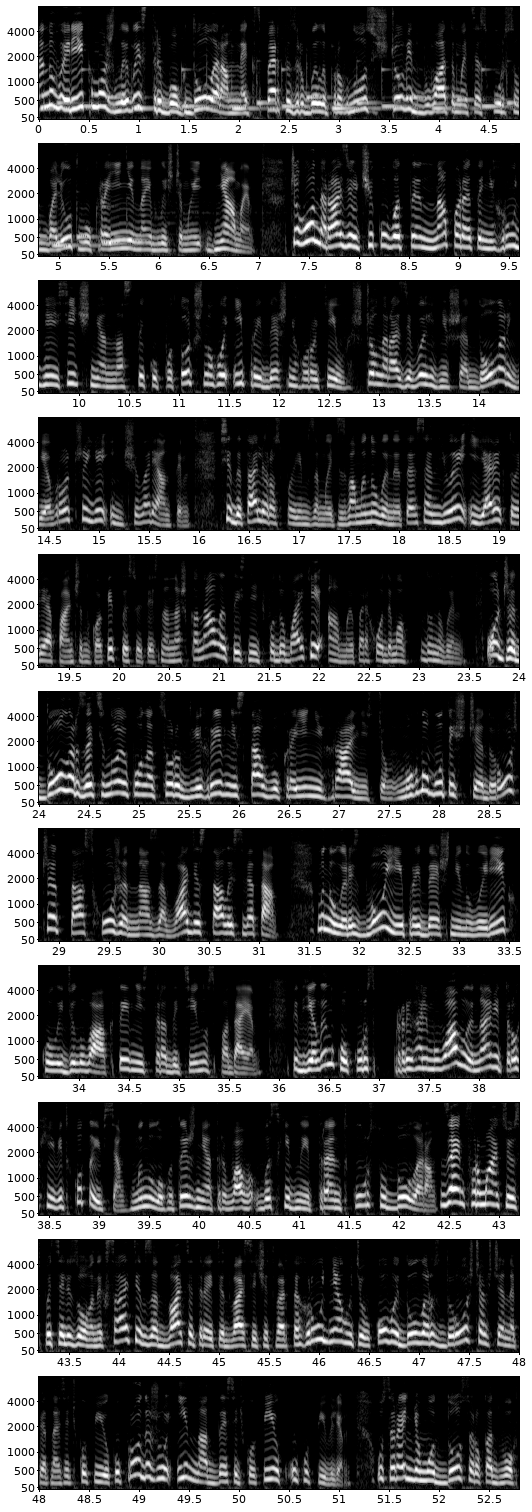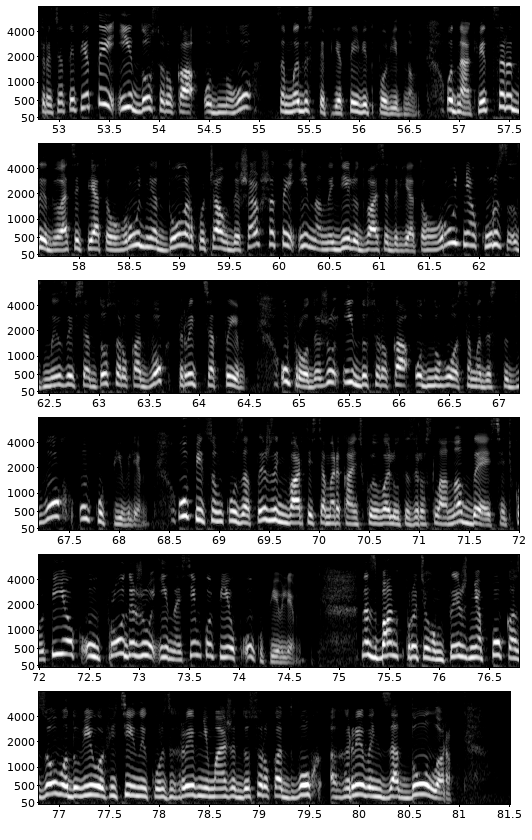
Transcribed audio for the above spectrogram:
На новий рік можливий стрибок долара. Експерти зробили прогноз, що відбуватиметься з курсом валют в Україні найближчими днями. Чого наразі очікувати на перетині грудня і січня на стику поточного і прийдешнього років? Що наразі вигідніше долар, євро чи є інші варіанти? Всі деталі розповім за мить. З вами новини ТСН.UA і я Вікторія Панченко. Підписуйтесь на наш канал, тисніть вподобайки. А ми переходимо до новин. Отже, долар за ціною понад 42 гривні став в Україні реальністю. Могло бути ще дорожче, та схоже на заваді стали свята. Минуле різдво і прийдешній новий рік, коли ділова активність традиційно спадає. Під ялинку курс пригальмував і навіть трохи відкотився. Минулого тижня тривав висхідний тренд курсу долара. За інформацією спеціалізованих сайтів, за 23-24 грудня готівковий долар здорожчав ще на 15 копійок у продажу і на 10 копійок у купівлі. У середньому до 42,35 і до 41,75 відповідно. Однак від середи 25 грудня долар почав дешевшати, і на неділю 29 грудня курс знизився до 42,30 у продажу і до 41,72 у купівлі. У підсумку за тиждень вартість американської валюти зросла на 10 копійок у продажу і на 7 копійок у купівлі. Нацбанк протягом тижня показово довів офіційний курс гривні майже до 42 гривень за долар.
